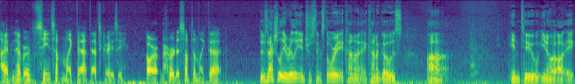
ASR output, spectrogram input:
I've never seen something like that. That's crazy, or heard of something like that. there's actually a really interesting story. It kind of it kind of goes uh, into you know uh, it,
